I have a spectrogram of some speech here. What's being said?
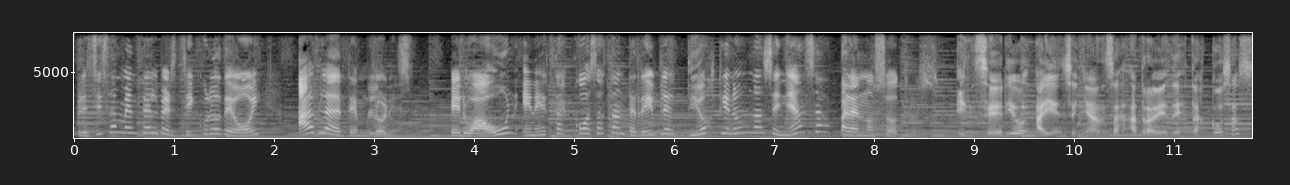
precisamente el versículo de hoy habla de temblores, pero aún en estas cosas tan terribles Dios tiene una enseñanza para nosotros. ¿En serio hay enseñanzas a través de estas cosas?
